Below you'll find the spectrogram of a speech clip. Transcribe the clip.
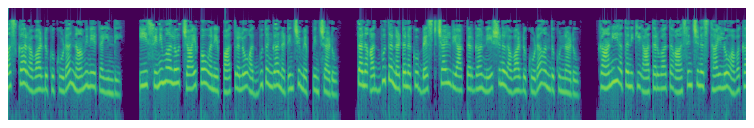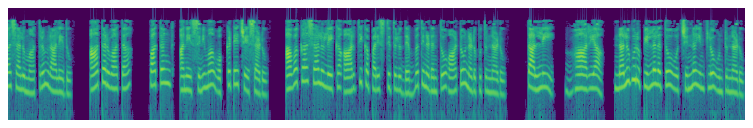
ఆస్కార్ అవార్డుకు కూడా నామినేట్ అయింది. ఈ సినిమాలో చాయ్పౌ అనే పాత్రలో అద్భుతంగా నటించి మెప్పించాడు. తన అద్భుత నటనకు బెస్ట్ చైల్డ్ యాక్టర్గా నేషనల్ అవార్డు కూడా అందుకున్నాడు. కానీ అతనికి ఆ తర్వాత ఆశించిన స్థాయిలో అవకాశాలు మాత్రం రాలేదు. ఆ తర్వాత పతంగ్ అనే సినిమా ఒక్కటే చేశాడు. అవకాశాలు లేక ఆర్థిక పరిస్థితులు దెబ్బతినడంతో ఆటో నడుపుతున్నాడు. తల్లి భార్య నలుగురు పిల్లలతో ఓ చిన్న ఇంట్లో ఉంటున్నాడు.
